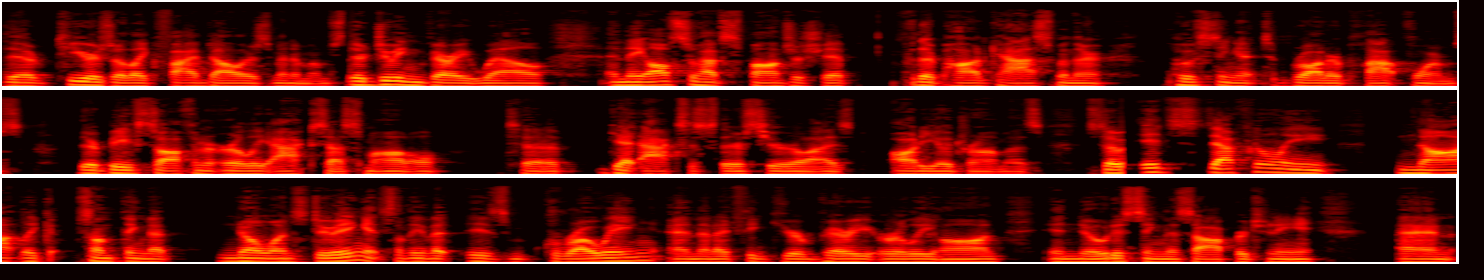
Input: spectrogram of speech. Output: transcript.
their tiers are like $5 minimum. So they're doing very well. And they also have sponsorship for their podcast when they're posting it to broader platforms. They're based off an early access model to get access to their serialized audio dramas. So it's definitely not like something that no one's doing. It's something that is growing and that I think you're very early on in noticing this opportunity. And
